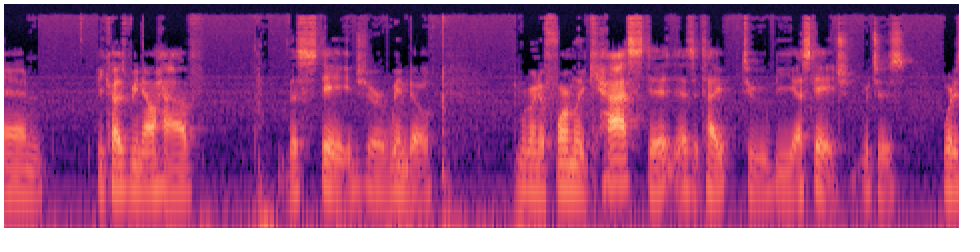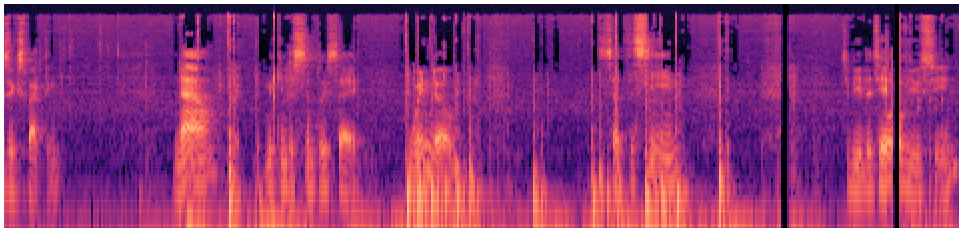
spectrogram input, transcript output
And because we now have the stage or window, we're going to formally cast it as a type to be a stage, which is what is expecting. Now, we can just simply say window, set the scene to be the table view scene,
